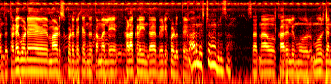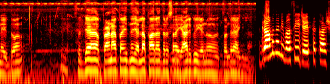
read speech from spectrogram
ಒಂದು ತಡೆಗೋಡೆ ಮಾಡಿಸ್ಕೊಡ್ಬೇಕೆಂದು ತಮ್ಮಲ್ಲಿ ಕಳಕಳಿಯಿಂದ ಬೇಡಿಕೊಳ್ಳುತ್ತೇವೆ. ಸರ್ ನಾವು ಕಾರಲ್ಲಿ ಮೂರು ಮೂರು ಜನ ಇದ್ದು. ಸದ್ಯ ಪ್ರಾಣಾಪಾಯದಿಂದ ಎಲ್ಲ ಪಾರಾದರೂ ಸಹ ಯಾರಿಗೂ ಏನು ತೊಂದರೆ ಆಗಿಲ್ಲ. ಗ್ರಾಮದ ನಿವಾಸಿ ಜಯಪ್ರಕಾಶ್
